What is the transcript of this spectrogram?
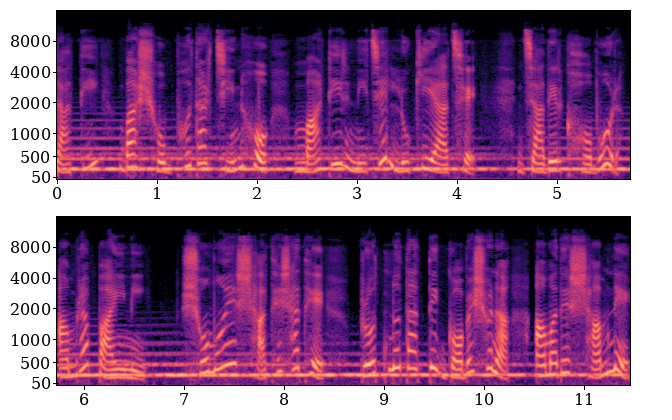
জাতি বা সভ্যতার চিহ্ন মাটির নিচে লুকিয়ে আছে, যাদের খবর আমরা পাইনি। সময়ের সাথে সাথে প্রত্নতাত্ত্বিক গবেষণা আমাদের সামনে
